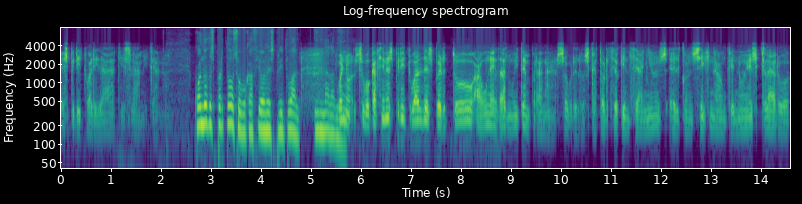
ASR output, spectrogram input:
espiritualidad islámica. ¿no? ¿Cuándo despertó su vocación espiritual Bueno, su vocación espiritual despertó a una edad muy temprana, sobre los 14 o 15 años. Él consigna, aunque no es claro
